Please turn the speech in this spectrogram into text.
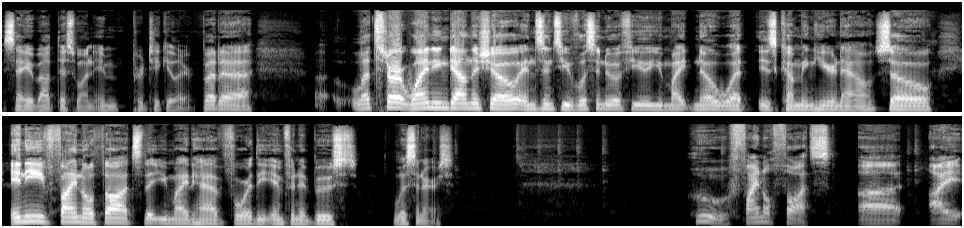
say about this one in particular. But uh, uh, let's start winding down the show. And since you've listened to a few, you might know what is coming here now. So, any final thoughts that you might have for the Infinite Boost listeners? Who final thoughts? Uh, I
